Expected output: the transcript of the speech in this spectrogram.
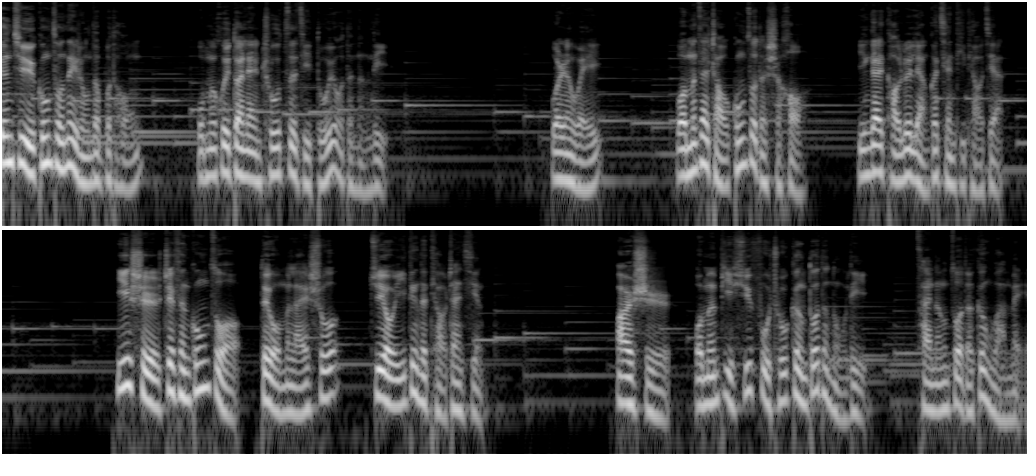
根据工作内容的不同，我们会锻炼出自己独有的能力。我认为，我们在找工作的时候。应该考虑两个前提条件：一是这份工作对我们来说具有一定的挑战性；二是我们必须付出更多的努力，才能做得更完美。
